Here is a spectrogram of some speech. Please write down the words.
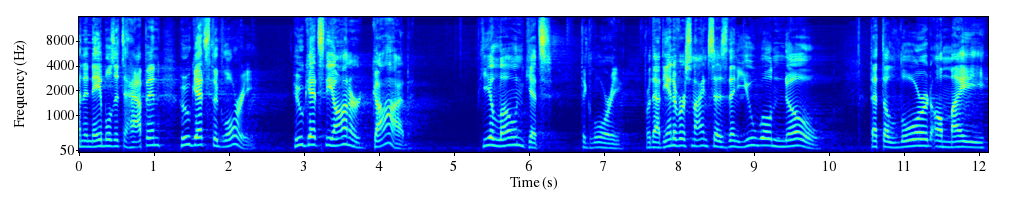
and enables it to happen, who gets the glory? Who gets the honor? God. He alone gets the glory for that. The end of verse 9 says, Then you will know that the Lord Almighty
